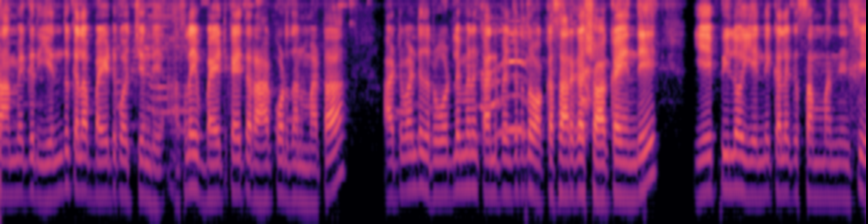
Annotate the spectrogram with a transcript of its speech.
సామాగ్రి ఎందుకు ఇలా బయటకు వచ్చింది అసలు ఈ బయటకు అయితే రాకూడదనమాట అటువంటిది రోడ్ల మీద కనిపించడంతో ఒక్కసారిగా షాక్ అయింది. ఏపీలో ఎన్నికలకు సంబంధించి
